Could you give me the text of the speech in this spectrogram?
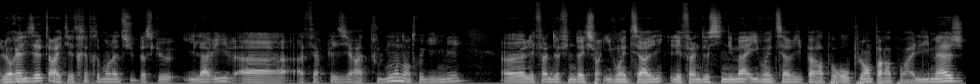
le réalisateur a été très très bon là-dessus parce qu'il arrive à, faire plaisir à tout le monde, entre guillemets. Euh, les fans de films d'action, ils vont être servis. Les fans de cinéma, ils vont être servis par rapport au plan, par rapport à l'image,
